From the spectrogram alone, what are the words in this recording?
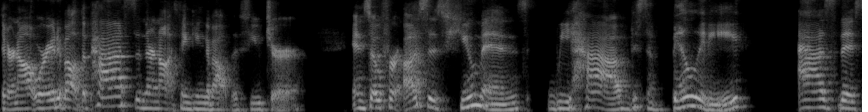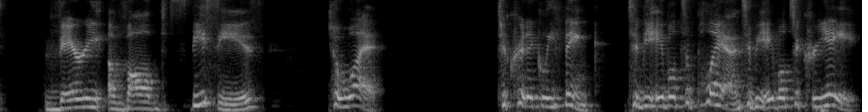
They're not worried about the past and they're not thinking about the future. And so for us as humans, we have this ability as this very evolved species to what? to critically think, to be able to plan, to be able to create.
